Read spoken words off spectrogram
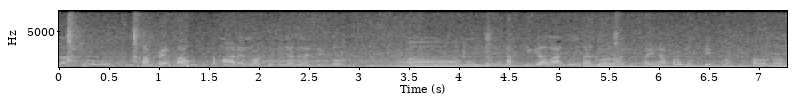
1990 sampai tahun kemarin waktu kejadian itu uh, mungkin entah tiga lagu entah dua lagu. Saya nggak produktif kok kalau dalam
